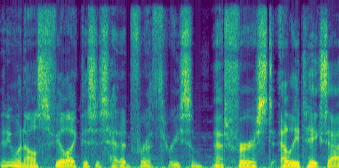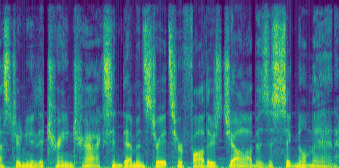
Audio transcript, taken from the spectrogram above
Anyone else feel like this is headed for a threesome? At first, Ellie takes Aster near the train tracks and demonstrates her father's job as a signalman.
